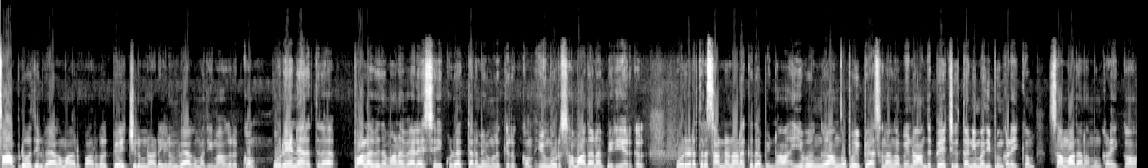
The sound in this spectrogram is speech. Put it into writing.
சாப்பிடுவதில் வேகமாக இருப்பார்கள். பேச்சிலும் நடையிலும் வேகம் அதிகமாக இருக்கும். ஒரே நேரத்தில் பல விதமான வேலையை செய்யக்கூட திறமை இவங்களுக்கு இருக்கும். இவங்க ஒரு சமாதான பிரியர்கள். ஒரு இடத்துல சண்டை நடக்குது அப்படின்னா இவங்க அங்கே போய் பேசுனாங்க அப்படின்னா அந்த பேச்சுக்கு தனி மதிப்பும் கிடைக்கும் சமாதானமும் கிடைக்கும்.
